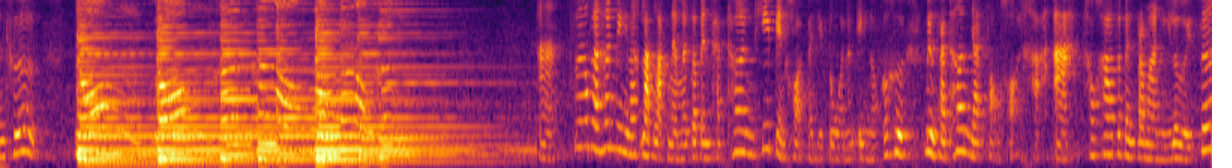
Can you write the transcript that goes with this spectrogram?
ันคือลงลงขึ้นขึ้นลงลงขึ้นลงขึ้นอะซึ่งแพทเทิร์นนี้นะหลักๆเนี่ยมันจะเป็นแพทเทิร์นที่เปลี่ยนคอร์ดไปในตัวนั่นเองเนาะก็คือ1แพทเทิร์นยัด 2 คอร์ดค่ะอะคร่าวๆจะเป็นประมาณนี้เลย ซึ่ง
